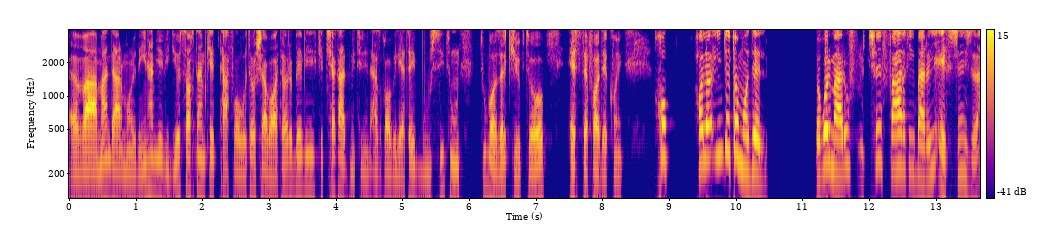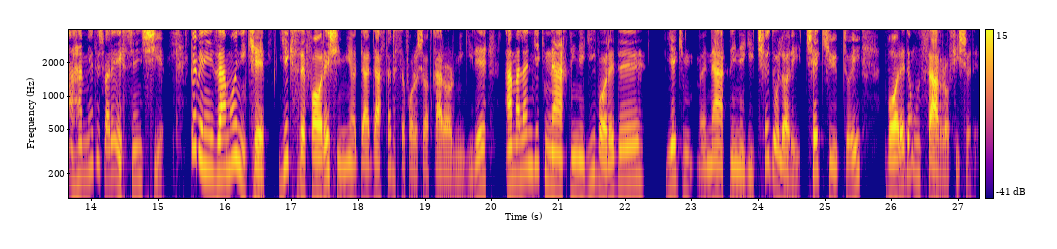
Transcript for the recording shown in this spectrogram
و من در مورد این هم یه ویدیو ساختم که تفاوت و شباهت ها رو ببینید که چقدر می‌تونید از قابلیت های بورسیتون تو بازار crypto استفاده کنید. خب حالا این دو تا مدل به قول معروف چه فرقی برای exchange داره؟ اهمیتش برای exchange چیه؟ ببینید زمانی که یک سفارشی میاد در دفتر سفارشات قرار می‌گیره عملا یک نقدینگی وارد یک نقدینگی چه دلاری چه کریپتویی وارد اون صرافی شده.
